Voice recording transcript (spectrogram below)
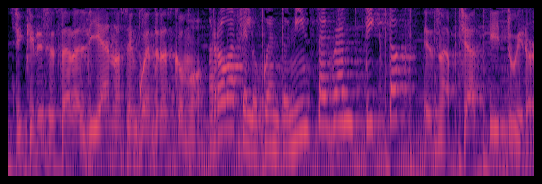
Si quieres estar al día, nos encuentras como arroba te lo cuento en Instagram, TikTok, Snapchat y Twitter.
